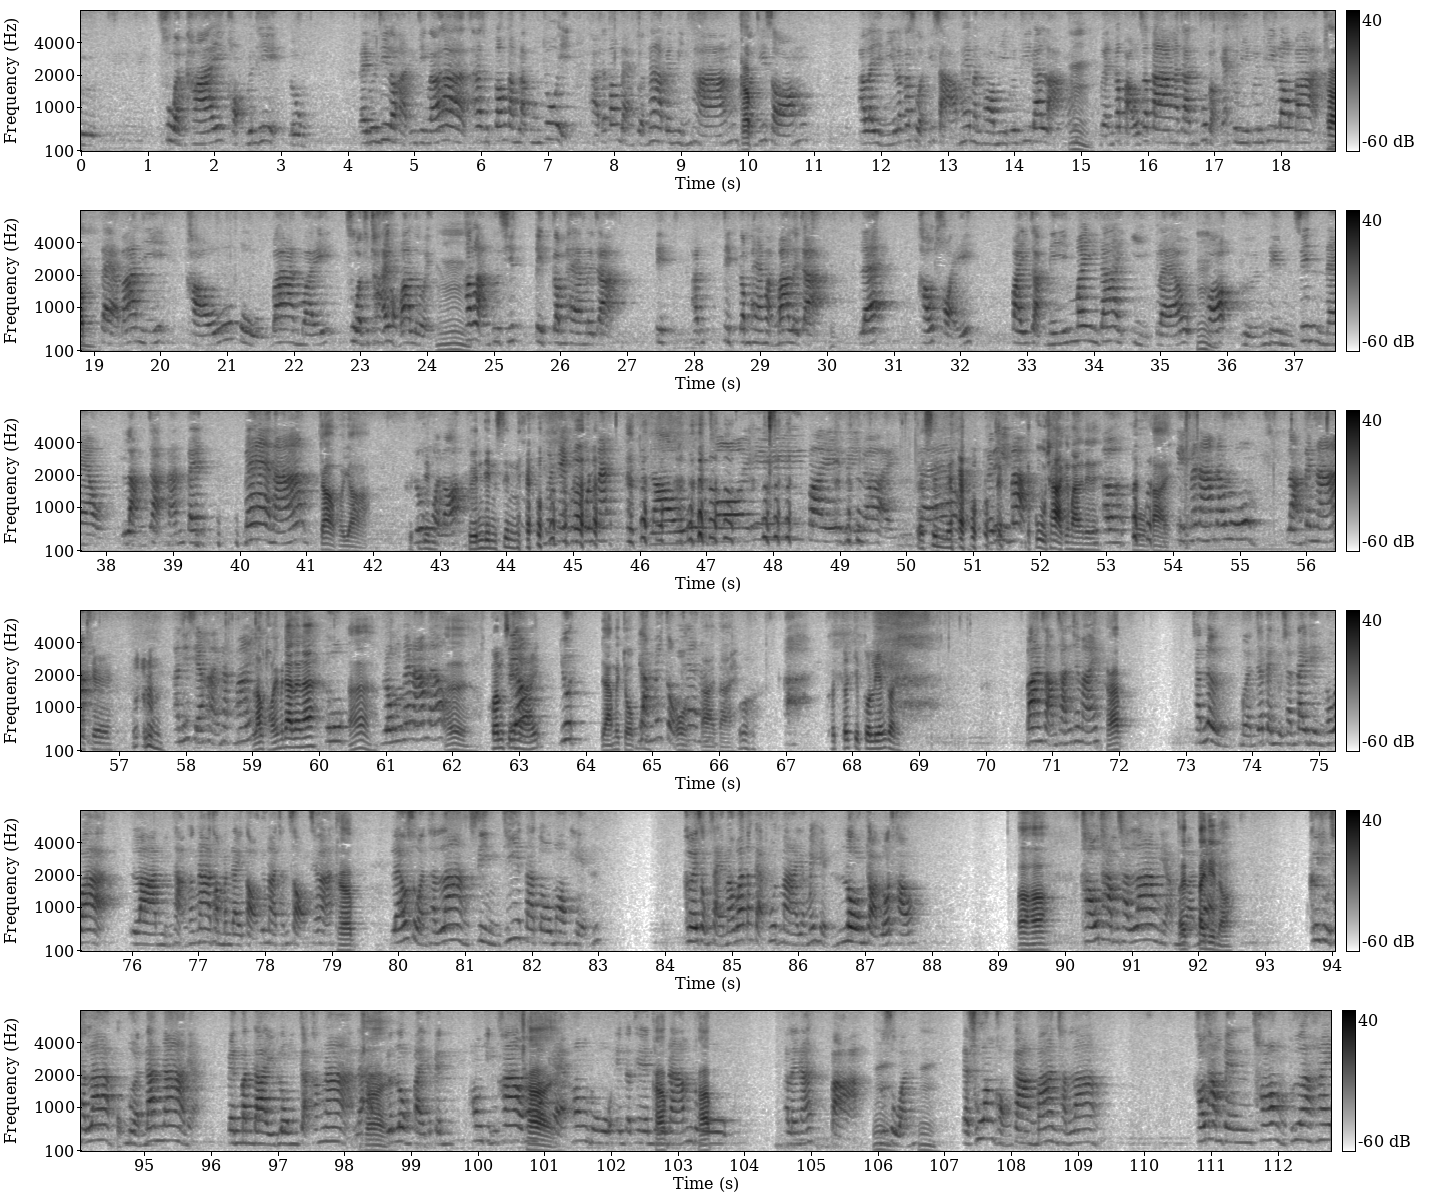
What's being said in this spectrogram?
ส่วนท้ายของพื้นที่ลุง ในพื้นที่เราอาจจริง ๆ แล้วถ้าถ้าถูกต้องตามหลักฮวงจุ้ยอาจจะต้องแบ่งส่วนหน้าเป็นหมิงถางครับ ส่วนที่สอง อะไรอย่างนี้แล้วก็ส่วนที่สามให้มันพอมีพื้นที่ด้านหลัง อืม เหมือนกระเป๋าสตางค์อาจารย์พูดแบบเนี้ยคือมีพื้นที่รอบบ้าน ครับ แต่บ้านนี้เขาปลูกบ้านไว้ส่วนสุดท้ายของบ้านเลย อืม ข้างหลังคือชิดติดกำแพงเลยจ้ะติดพันติดกำแพงหลังบ้านเลยจ้ะและเขาถอยไปจากนี้ไม่ได้อีกแล้วเพราะผืนดินสิ้นแนว หลังจากนั้นเป็น แม่น้เจ้าพระยาำลูกหัวเราะผืนดินสิ้นแล้วเหมือนเพลงคุ้นๆไหมเราถอยไปไม่ได้อีกแต่สิ้นแล้ว เคยได้ยินป่ะจะกู้ชาติขึ้นมาเลยเลยเออ โอ้ตาย ติดแม่น้ำแล้วลุง หลังเป็นน้โอเคำอันนี้เสียหายหนักไหมเราถอยไม่ได้แล้วนะถูกอ่าลงแม่น้ำแล้ว เออความเสียหายหยุด ยังไม่จบยังไม่จบโอ้แค่ตานั้ยนตายโอ้เขาเขาจิบตัวเลี้ยงก่อน บ้านสามชั้นใช่ไหม ครับ ชั้นหนึ่งเหมือนจะเป็นอยู่ชั้นใต้ดิน เพราะว่าลานหนุนถางข้างหน้าทำบันไดต่อขึ้นมาชั้นสองใช่ไหมครับ แล้วส่วนชั้นล่างสิ่งที่ตาโตมองเห็น เคยสงสัยมาว่าตั้งแต่พูดมายังไม่เห็นโรงจอดรถเขาอ่าฮะเขาทำชั้นล่างเนี่ยเหใต้มือนใต้ดินเหรอคืออยู่ชั้นล่างเหมือนด้านหน้าเนี่ย เป็นบันไดลงจากข้างหน้าและใช่แล้วลงไปจะเป็น ห้องกินข้าวห้ใช่องรับแขกห้องดูเอนเตอร์เทนครัดูบน้ำดูครับอะไรนะ ป่าอืม ดูสวน อืม แต่ช่วงของกลางบ้านชั้นล่าง เขาทำเป็นช่องเพื่อให้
